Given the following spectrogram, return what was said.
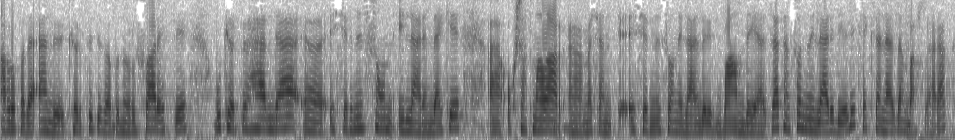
Avropada ən böyük körpüdür və bunu ruslar etdi. Bu körpü həm də SSR-nin son illərindəki oxşatmalar, məsələn, SSR-nin son illərində bir BAM deyə, zaten son illəri deyildi, 80-lərdən başlayaraq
